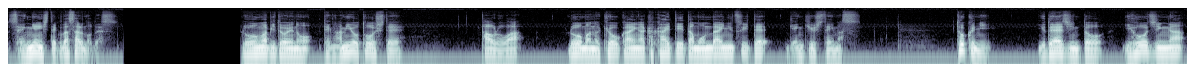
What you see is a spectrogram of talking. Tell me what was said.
宣言してくださるのです。ローマ人への手紙を通してパウロはローマの教会が抱えていた問題について言及しています。特にユダヤ人と違法人が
